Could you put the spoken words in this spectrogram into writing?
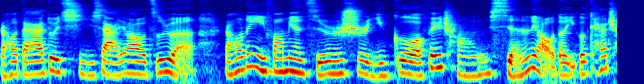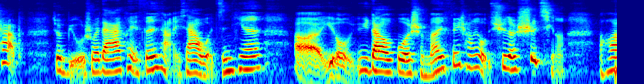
然后大家对齐一下要要资源。然后另一方面其实是一个非常闲聊的一个 catch up，就比如说。大家可以分享一下我今天呃有遇到过什么非常有趣的事情，然后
